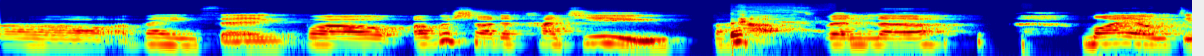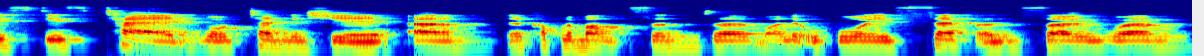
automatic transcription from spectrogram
Oh, amazing. Well, I wish I'd have had you perhaps when uh, my oldest is 10, well, 10 this year, um, in a couple of months, and uh, my little boy is seven. So, um,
